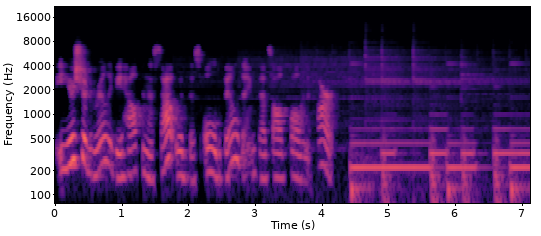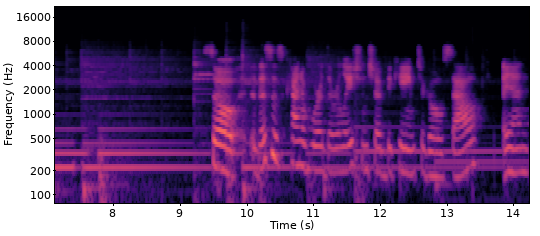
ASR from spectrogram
you should really be helping us out with this old building that's all falling apart. So, this is kind of where the relationship became to go south. And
